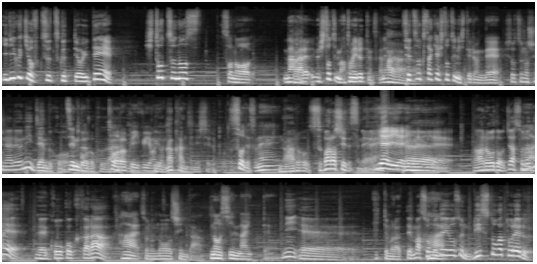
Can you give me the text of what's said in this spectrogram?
い。入り口を複数作っておいて、一つのその流れ、一つにまとめるっていうんですかね、はいはいはい。接続先は一つにしてるんで、一つのシナリオに全部こう全部登録が登録いくように。な感じにしてるってことですそうですね。なるほど。素晴らしいですね。いやいやいやいや。いや、え。ーなるほど。じゃあそれで、はい。えー広告からはい、その脳診断。脳診内って。に、えー行ってもらって、まあ、そこはい。で要するにリストが取れる。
